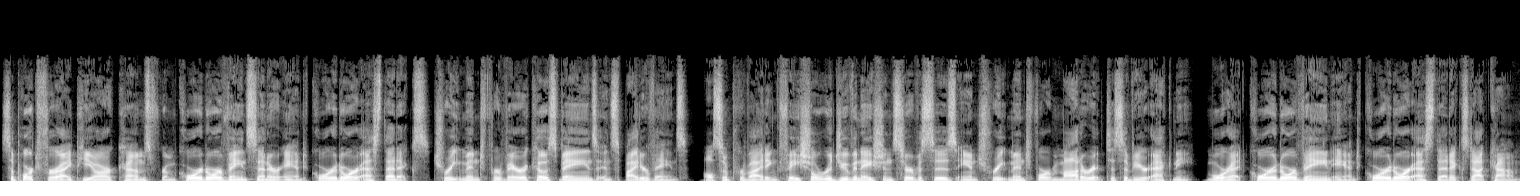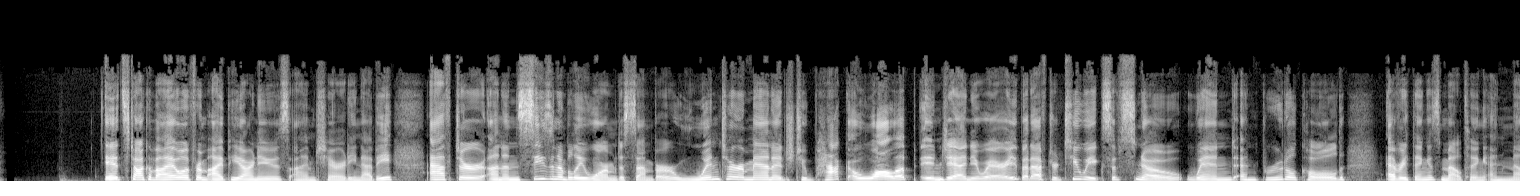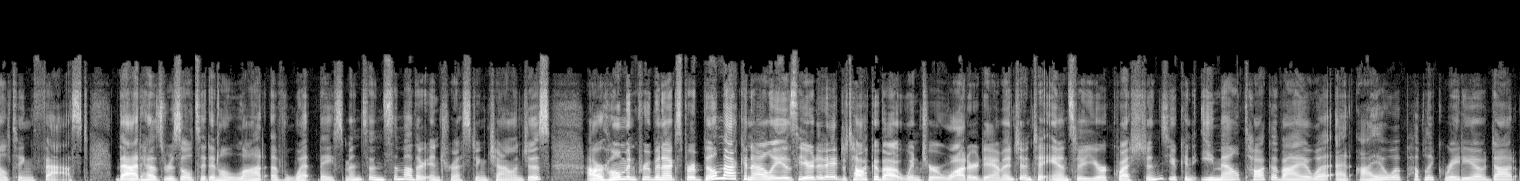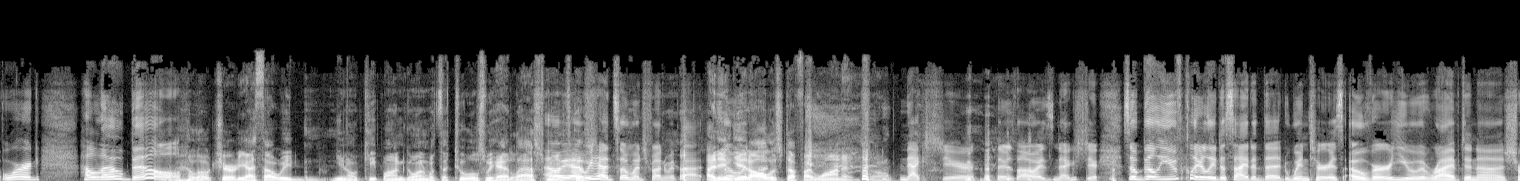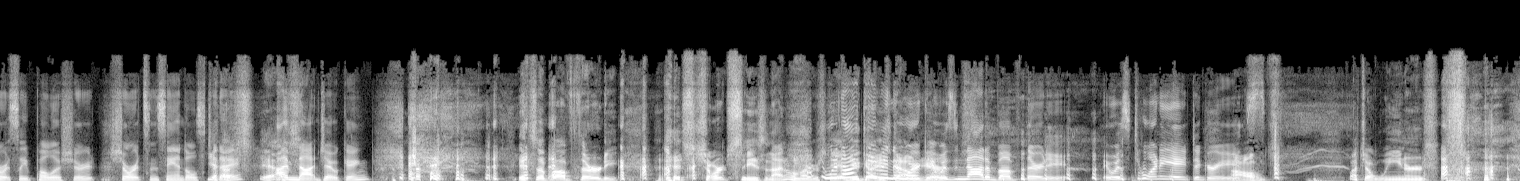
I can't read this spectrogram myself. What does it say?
Support for IPR comes from Corridor Vein Center and Corridor Aesthetics, treatment for varicose veins and spider veins, also providing facial rejuvenation services and treatment for moderate to severe acne. More at Corridor Vein and CorridorAesthetics.com. It's Talk of Iowa from IPR News. I'm Charity Nebbe. After an unseasonably warm December, winter managed to pack a wallop in January, but after two weeks of snow, wind, and brutal cold, everything is melting and melting fast. That has resulted in a lot of wet basements and some other interesting challenges. Our home improvement expert, Bill McAnally, is here today to talk about winter water damage and to answer your questions. You can email Talk of Iowa at iowapublicradio.org. Hello, Bill. Hello, Charity. I thought we'd, you know, keep on going with the tools we had last oh, month. Oh, yeah, we had so much fun with that. I didn't So get all fun. the stuff I wanted. So next year. There's always next year. So, Bill, you've clearly decided that winter is over. You arrived in a short sleeve polo shirt, shorts, and sandals today. Yes, yes. I'm not joking. it's above 30. It's short season. I don't understand when you I guys came into work, here. it was not above 30. it was 28 degrees. Oh, bunch of wieners.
